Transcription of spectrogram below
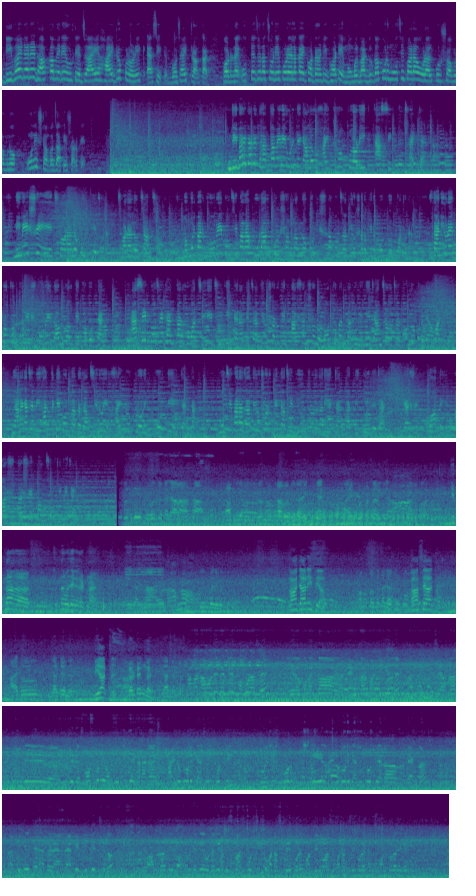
ডিভাইডারে ধাক্কা মেরে উল্টে যায় হাইড্রোক্লোরিক অ্যাসিড বোঝাই ট্রাঙ্কার। ঘটনায় উত্তেজনা ছড়িয়ে পড়ে এলাকায় ঘটনাটি ঘটে মঙ্গলবার দুর্গাপুর মুচিপাড়া ওরালপুর সংলগ্ন উনিশ নম্বর জাতীয় সড়কে। ডিভাইডারে ধাক্কা মেরে উল্টে গেল হাইড্রোক্লোরিক অ্যাসিড বোঝাই ট্যাঙ্কার। নিমেষে ছড়ালো উত্তেজনা, ছড়ালো চাঞ্চল্য। মঙ্গলবার ভোরে মুচিপাড়া উড়ালপুর সংলগ্ন উনিশ নম্বর জাতীয় সড়কের উপর দুর্ঘটনা। স্থানীয়রাই প্রথম পুলিশ পড়ে দমকলকে খবর দেন। অ্যাসিড বোঝে ট্যাঙ্কার হওয়ার জেরে ঝুঁকি এড়াতে জাতীয় সড়কের আসানসোল ও বর্ধমানগামী লেনে যান চলাচল বন্ধ করে দেওয়া হয়। জানা গেছে, বিহার থেকে কলকাতা যাচ্ছিল এই হাইড্রোক্লোরিক ভর্তি এই ট্যাঙ্কার মুচিপাড়া জাতীয় সড়কের কাছে নিয়ন্ত্রণ হারিয়ে ট্যাঙ্কারটি উল্টে যায়। গ্যাসের ধোঁয়াতে আশপাশের অঞ্চল থেকে যায়। उधर से पहुँच का जा रहा था आप ये कागज गाड़ी खींचे गाड़ी फुट पर चढ़ गया कितना कितना बजे का घटना है ये घटना है तीन बजे के करीब। कहाँ जा रही थी आप हम कोलकाता जाते हैं कहाँ से आज आए तो गलटेन में बिहार से गलटनगंज बिहार गलटेन আমাদের কাছে খবর আছে এরকম একটা ট্যাঙ্কার পাল্টে গেছে এসে আমরা দেখি যে ইমিডিয়েট রেসপন্স করি এবং দেখি যে এখানে একটা হাইড্রোক্লোরিক অ্যাসিড ভর্তি এবং এল হাইড্রোক্লোরিক অ্যাসিড একটা ট্যাঙ্কার তার যে একটা র্যাপিড লিকেজ ছিল। তো আমরা তখন থেকে ওটাকে ডিসপাস করছি ওয়াটার স্প্রে করে কন্টিনিউয়াস ওয়াটার স্প্রে করে এটাকে কন্ট্রোলে রেখেছি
